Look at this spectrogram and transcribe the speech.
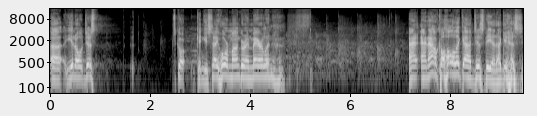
uh, you know, just, can you say whoremonger in Maryland? an, an alcoholic, I just did, I guess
